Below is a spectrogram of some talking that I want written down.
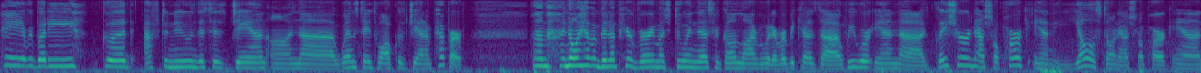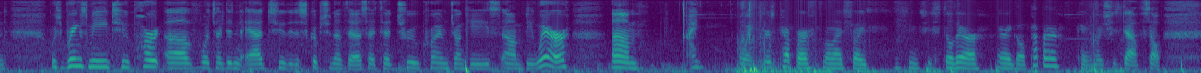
Hey, everybody. Good afternoon. This is Jan on uh, Wednesday's Walk with Jan and Pepper. Um, I know I haven't been up here very much doing this or gone live or whatever because uh, we were in uh, Glacier National Park and Yellowstone National Park, and which brings me to part of which I didn't add to the description of this. I said, "True crime junkies, um, beware." Um, I oh wait, here's Pepper. Well, I'll show you she's still there. There you go. Pepper. Okay, well, she's deaf. So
